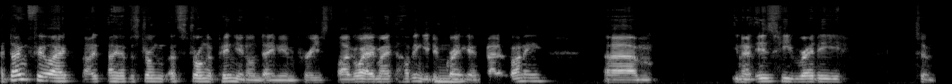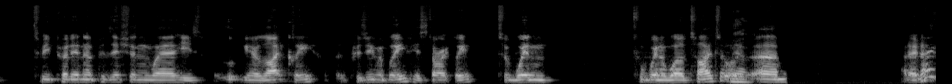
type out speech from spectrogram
I don't feel like I, I, have a strong a strong opinion on Damian Priest. Either way, I, I think he did mm. great against Bad Bunny. Um, you know, is he ready to to be put in a position where he's you know likely, presumably, historically, to win to win a world title? Yeah. Um, I don't know.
